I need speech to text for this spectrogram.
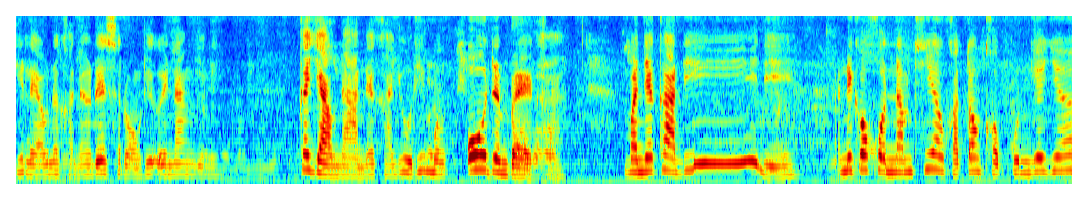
ที่แล้วเนาะค่ะเนเรสสรงที่เอ้ยนั่งอยู่นี่ ก็ยาวนานเนี่ยค่ะ อยู่ที่เมืองโอเดนเบร์กค่ะ บรรยากาศดีดี อันนี้ก็คนนำเที่ยวค่ะ ต้องขอบคุณเยอ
